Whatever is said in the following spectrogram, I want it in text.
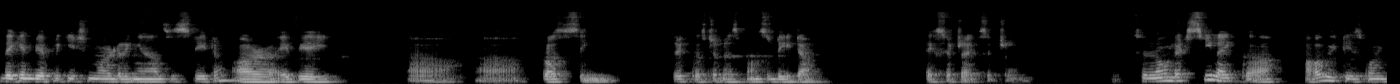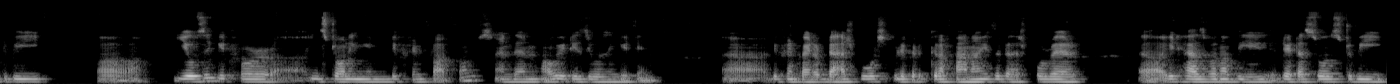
They can be application monitoring analysis data or API uh, uh, processing, request and response data, etc., etc. So now let's see like uh, how it is going to be uh, using it for uh, installing in different platforms, and then how it is using it in uh, different kind of dashboards. If you look at Grafana is a dashboard where uh, it has one of the data source to be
